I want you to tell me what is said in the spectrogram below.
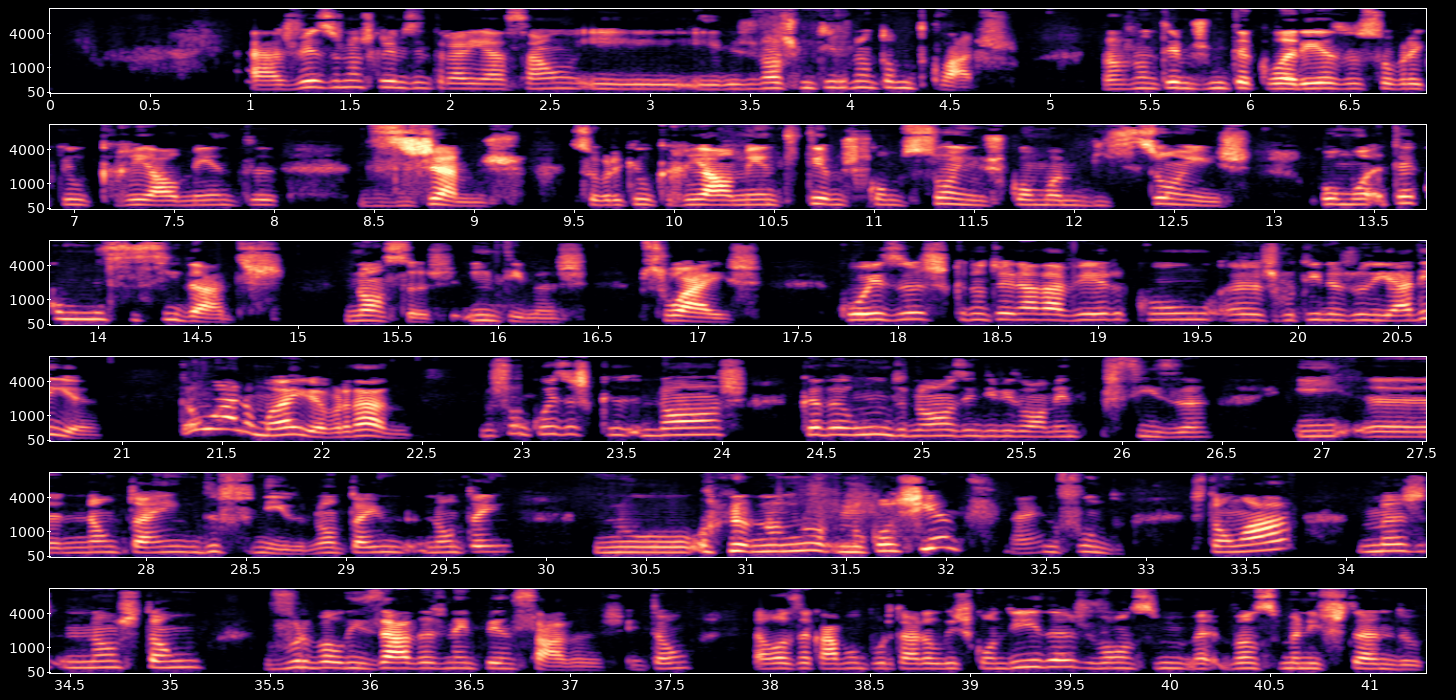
Às vezes nós queremos entrar em ação e, e os nossos motivos não estão muito claros. Nós não temos muita clareza sobre aquilo que realmente desejamos, sobre aquilo que realmente temos como sonhos, como ambições, como, até como necessidades nossas, íntimas, pessoais, coisas que não têm nada a ver com as rotinas do dia a dia. Estão lá no meio, é verdade, mas são coisas que nós, cada um de nós individualmente precisa e eh, não tem definido, não tem, não tem no, no, no- consciente, é? no fundo. Estão lá, mas não estão verbalizadas nem pensadas. Então elas acabam por estar ali escondidas, vão-se vão -se manifestando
